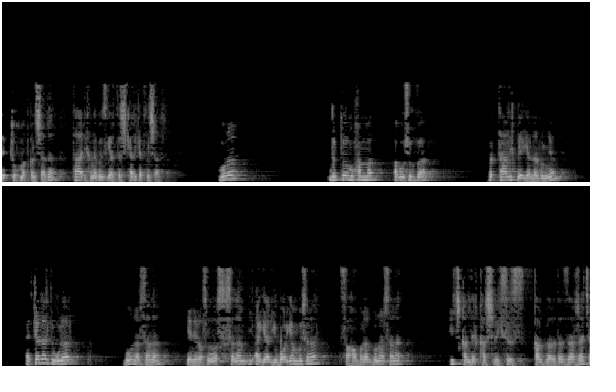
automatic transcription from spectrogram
deb tuhmat qilishadi tarixni o'zgartirishga harakat qilishadi. Buni doktor muhammad abu shuhba bir taliq berganlar bunga. Aytganlarki ular bu narsani ya'ni rasululloh sollallohu alayhi vasallam agar yuborgan bo'lsalar sahobalar bu narsani hech qanday qarshiliksiz qalblarida zarracha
